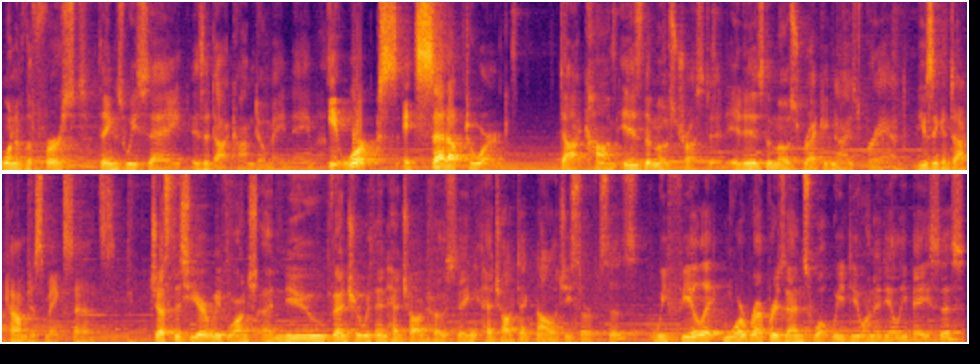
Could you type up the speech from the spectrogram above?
one of the first things we say is a .com domain name. It works. It's set up to work. .com is the most trusted. It is the most recognized brand. Using a dot .com just makes sense. Just this year, we've launched a new venture within Hedgehog Hosting, Hedgehog Technology Services. We feel it more represents what we do on a daily basis.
